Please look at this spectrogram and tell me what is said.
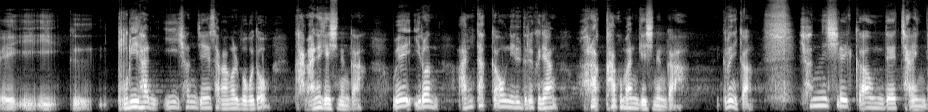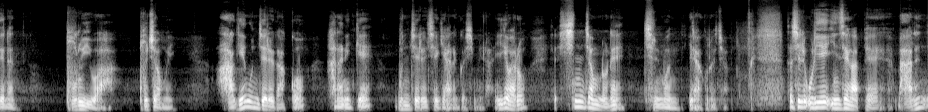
이, 이, 그 불의한 이 현재의 상황을 보고도 가만히 계시는가? 왜 이런 안타까운 일들을 그냥 허락하고만 계시는가? 그러니까 현실 가운데 자행되는 불의와 부정의, 악의 문제를 갖고 하나님께 문제를 제기하는 것입니다. 이게 바로 신정론의 질문이라고 그러죠. 사실 우리의 인생 앞에 많은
